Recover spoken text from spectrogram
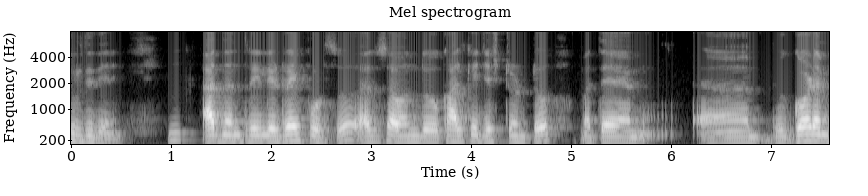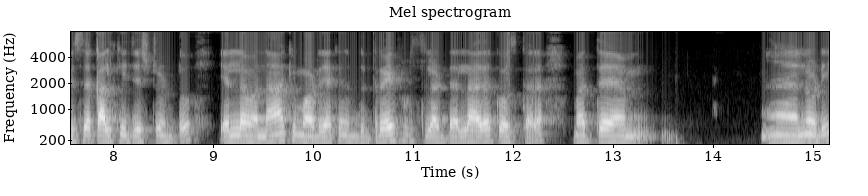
ತುರಿದಿದ್ದೇನೆ. ಆದ ನಂತರ ಇಲ್ಲಿ ಡ್ರೈ ಫ್ರೂಟ್ಸು ಅದು ಸಹ ಒಂದು ಕಾಲು ಕೆ ಜಿಯಷ್ಟು ಉಂಟು ಮತ್ತು ಗೋಡಂಬಿ ಸಹ ಕಾಲು ಕೆ ಜಿ ಉಂಟು ಎಲ್ಲವನ್ನು ಹಾಕಿ ಮಾಡೋದು. ಯಾಕಂದರೆ ಒಂದು ಡ್ರೈ ಫ್ರೂಟ್ಸ್ ಲಡ್ಡಲ್ಲ ಅದಕ್ಕೋಸ್ಕರ. ಮತ್ತು ನೋಡಿ,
